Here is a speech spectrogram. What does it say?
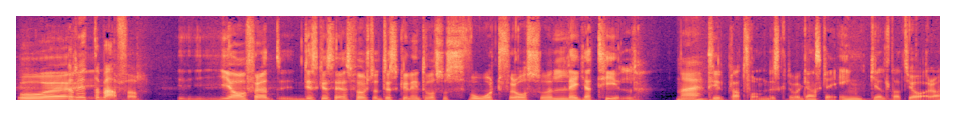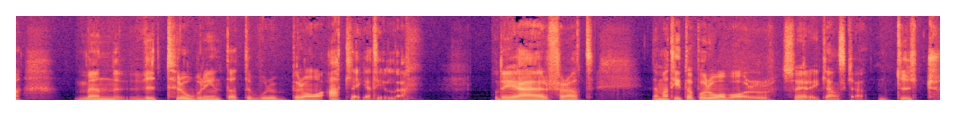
och, Berätta varför. Ja, för att det ska sägas först att det skulle inte vara så svårt för oss att lägga till Nej. till plattformen. Det skulle vara ganska enkelt att göra. Men vi tror inte att det vore bra att lägga till det. Och det är för att när man tittar på råvaror så är det ganska dyrt.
